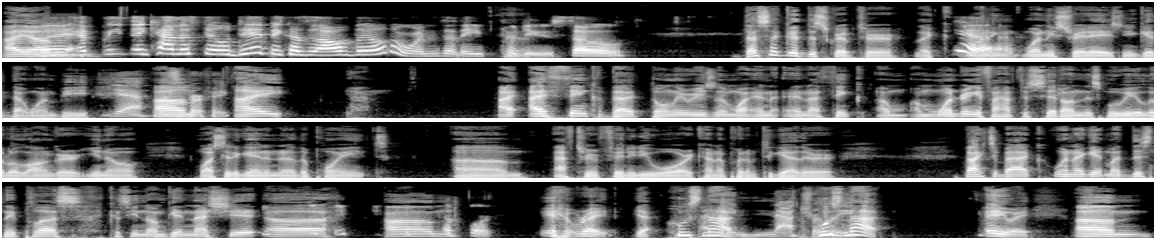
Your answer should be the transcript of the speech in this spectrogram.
I but um. I mean, they kind of still did because of all the other ones that they produced. So That's a good descriptor. Like Yeah. wanting, wanting straight A's and you get that one B. Yeah, that's Um, perfect. I, I, I think that the only reason why, and, and I think I'm, I'm wondering if I have to sit on this movie a little longer, you know, watch it again at another point, um, after Infinity War, kind of put them together back to back when I get my Disney Plus, cause you know I'm getting that shit. Uh, um, of course, yeah, right. Yeah. Who's I not? mean, naturally. Who's not? Anyway, um,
